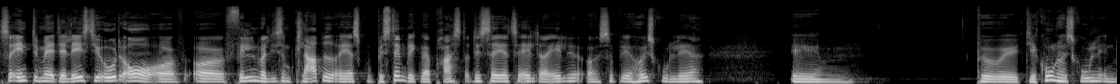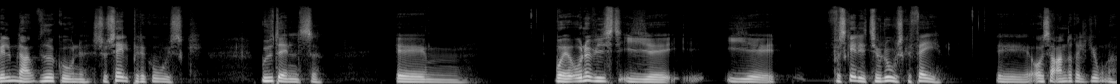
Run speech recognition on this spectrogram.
så endte det med, at jeg læste i otte år, og, og fælden var ligesom klappet, og jeg skulle bestemt ikke være præst, og det sagde jeg til alt og alle, og så blev jeg højskolelærer. Øh, på øh, Diakonhøjskolen en mellemlang videregående socialpædagogisk uddannelse, øh, hvor jeg underviste i, øh, i øh, forskellige teologiske fag, øh, også andre religioner.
